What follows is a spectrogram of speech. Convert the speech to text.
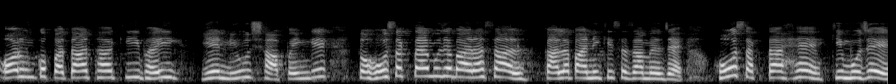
और उनको पता था कि भाई, ये न्यूज़ छापेंगे तो हो सकता है मुझे 12 साल काला पानी की सज़ा मिल जाए। हो सकता है कि मुझे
